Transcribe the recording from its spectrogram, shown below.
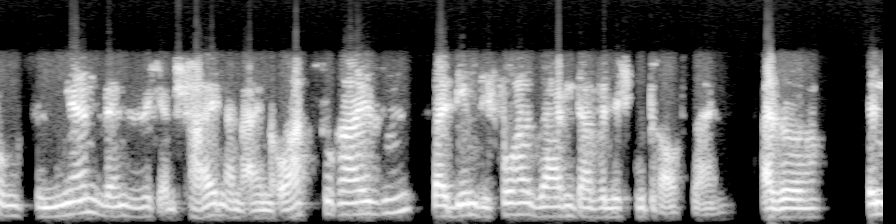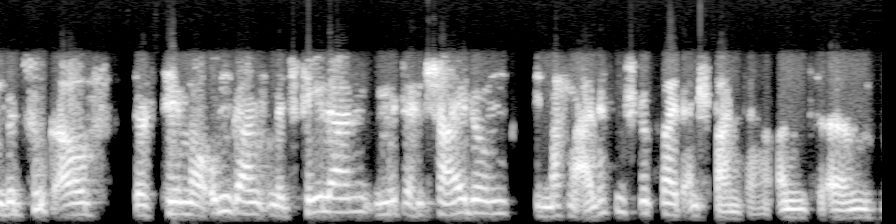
funktionieren, wenn sie sich entscheiden, an einen Ort zu reisen, bei dem sie vorher sagen, da will ich gut drauf sein. Also in Bezug auf das Thema Umgang mit Fehlern, mit Entscheidungen, die machen alles ein Stück weit entspannter. Und ähm,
